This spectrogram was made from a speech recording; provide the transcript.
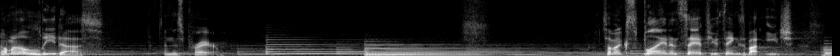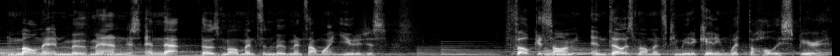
I'm going to lead us in this prayer. So I'm going to explain and say a few things about each moment and movement. And just in that those moments and movements, I want you to just focus on in those moments communicating with the Holy Spirit.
